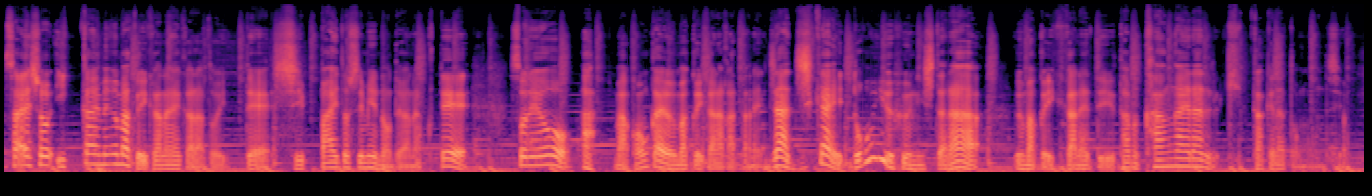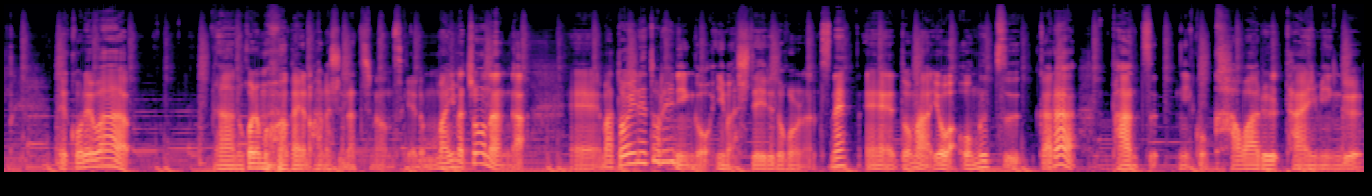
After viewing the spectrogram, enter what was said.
最初1回目うまくいかないからといって失敗として見るのではなくて、それを、あ、まあ今回はうまくいかなかったね。じゃあ次回どういう風にしたらうまくいくかねっていう多分考えられるきっかけだと思うんですよ。で、これは、あの、これも我が家の話になってしまうんですけれども、まあ今長男が、えー、まあ、トイレトレーニングを今しているところなんですね。え、ー、と、まあ、要はおむつからパンツにこう変わるタイミング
